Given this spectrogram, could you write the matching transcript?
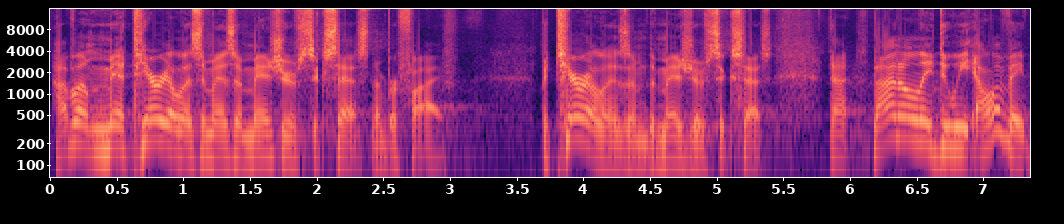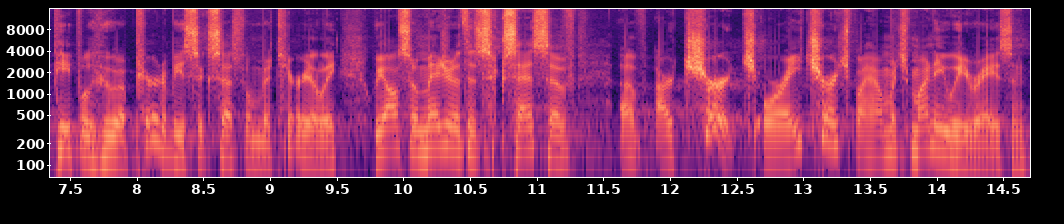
How about materialism as a measure of success? Number five. Materialism, the measure of success. Now, not only do we elevate people who appear to be successful materially, we also measure the success of, of our church or a church by how much money we raise and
